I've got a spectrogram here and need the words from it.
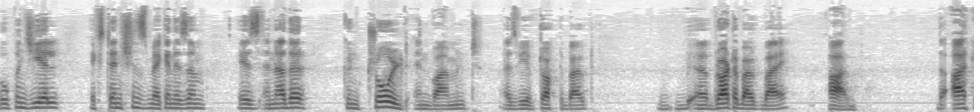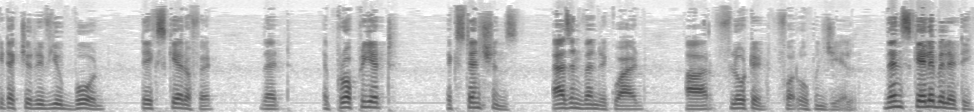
OpenGL extensions mechanism is another controlled environment, as we have talked about, uh, brought about by ARB. The Architecture Review Board takes care of it, that appropriate extensions as and when required are floated for OpenGL. Then scalability.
